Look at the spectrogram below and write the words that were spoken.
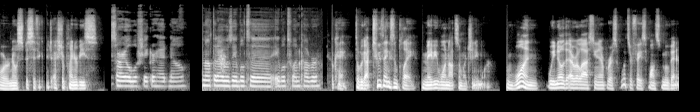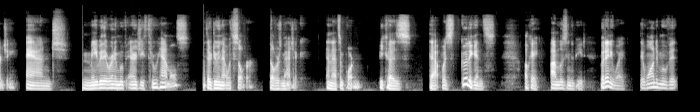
or no specific extraplanar beasts." Sariel will shake her head no. Not that I was able to able to uncover. Okay, so we got two things in play. Maybe one not so much anymore. One, we know the everlasting empress, what's her face, wants to move energy, and maybe they were going to move energy through Hamels, but they're doing that with silver. Silver's magic, and that's important because that was good against. Okay, I'm losing the beat, but anyway, they wanted to move it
